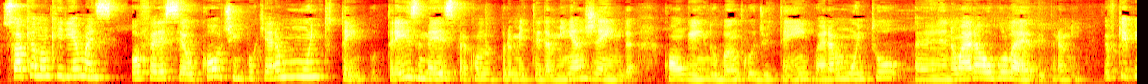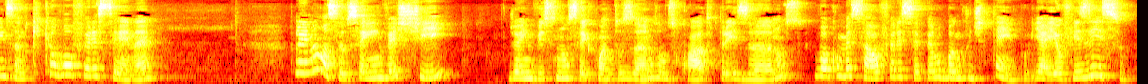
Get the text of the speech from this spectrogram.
Só que eu não queria mais oferecer o coaching porque era muito tempo. Três meses para comprometer da minha agenda com alguém do banco de tempo era muito. É, não era algo leve para mim. Eu fiquei pensando, o que, que eu vou oferecer, né? Falei, nossa, eu sei investir já invisto não sei quantos anos, uns 4, 3 anos, vou começar a oferecer pelo banco de tempo. E aí eu fiz isso.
